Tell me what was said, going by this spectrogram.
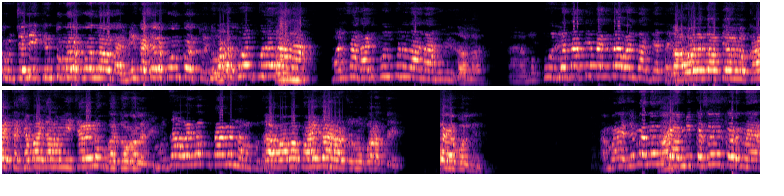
तुमच्या लेखीन तुम्हाला फोन लावलाय. मी कशाला फोन करतोय तुम्हाला तुम्हाला? फोन कुणा झाला? मला सांगा आधी फोन कुणा झाला? कोणी झाला? अं, मग पुरीला दाब देता का जावायला दाब देता? गावाला जाऊ द्यावं काय कशा पाहिजे विचारायला नको का दोघाला मी. मग जावाय बापू काय म्हणला मग तुला? जावा बाबा आहे झाडावर उभा राहते काय बोलणे? माझ्या मनात हा? मी कसं करणार?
